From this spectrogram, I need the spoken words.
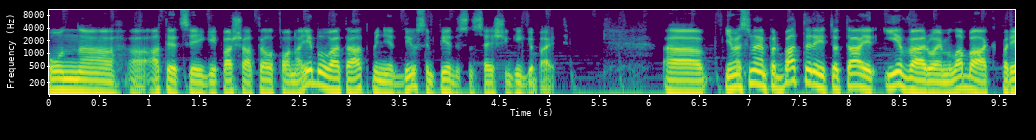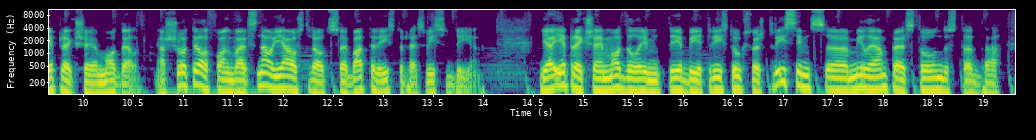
Un, attiecīgi, pašā telefonā iebūvētā atmiņa ir 256 GB. Uh, ja mēs runājam par bateriju, tad tā ir ievērojami labāka par iepriekšējo modeli. Ar šo telefonu vairs nav jāuztraucas, vai baterija izturēs visu dienu. Ja iepriekšējiem modelim tie bija 3300 mAh, tad uh,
